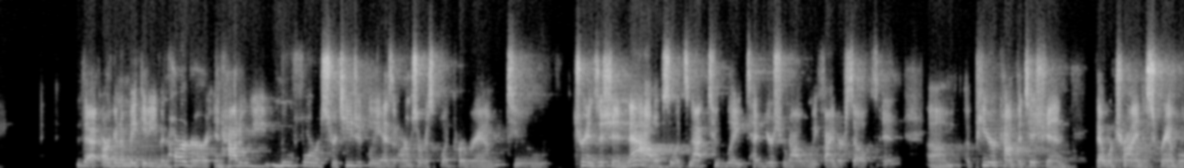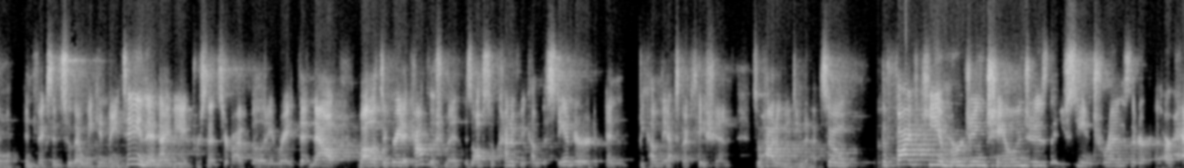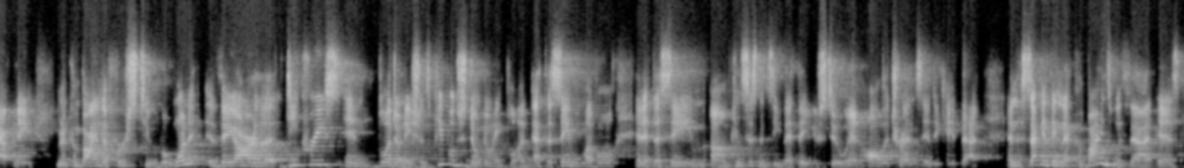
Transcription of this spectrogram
that are going to make it even harder? And how do we move forward strategically as an armed service blood program to transition now so it's not too late 10 years from now when we find ourselves in um, a peer competition that we're trying to scramble and fix it so that we can maintain that 98% survivability rate that now while it's a great accomplishment is also kind of become the standard and become the expectation. So how do we do that? So the five key emerging challenges that you see in trends that are, are happening. I'm going to combine the first two, but one, they are the decrease in blood donations. People just don't donate blood at the same level and at the same um, consistency that they used to. And all the trends indicate that. And the second thing that combines with that is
